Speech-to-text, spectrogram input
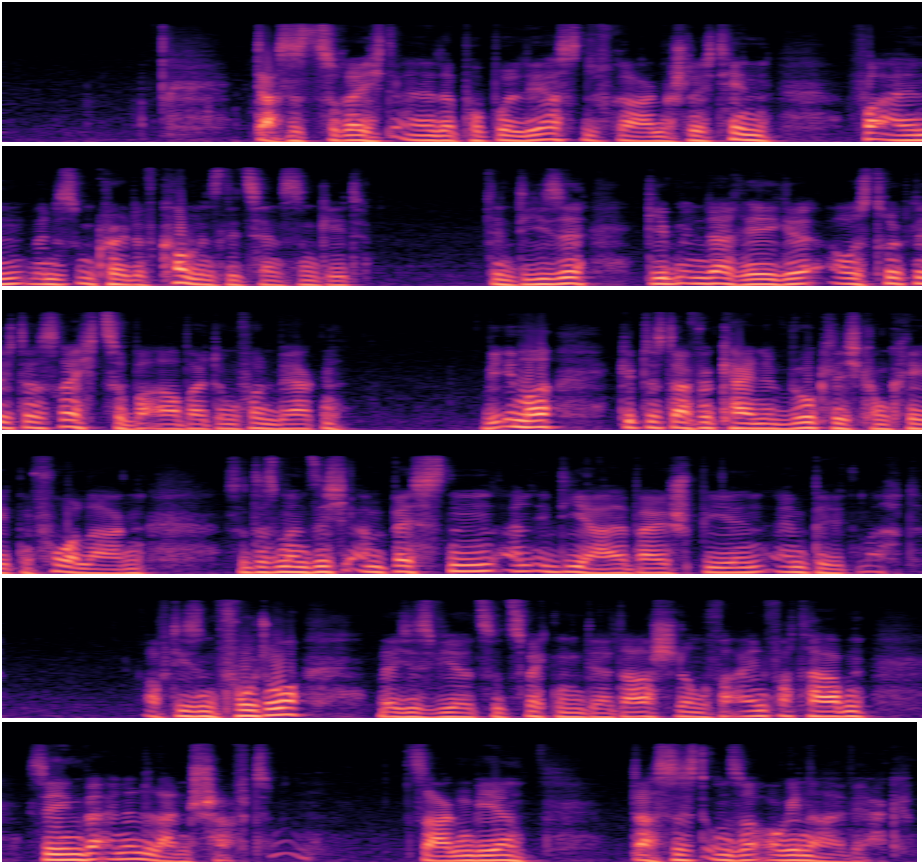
Das ist zu Recht eine der populärsten Fragen schlechthin, vor allem wenn es um Creative Commons Lizenzen geht. Denn diese geben in der Regel ausdrücklich das Recht zur Bearbeitung von Werken. Wie immer gibt es dafür keine wirklich konkreten Vorlagen, sodass man sich am besten an Idealbeispielen ein Bild macht. Auf diesem Foto, welches wir zu Zwecken der Darstellung vereinfacht haben, sehen wir eine Landschaft. Sagen wir, das ist unser Originalwerk.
